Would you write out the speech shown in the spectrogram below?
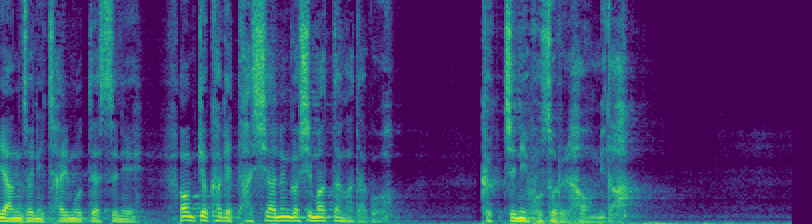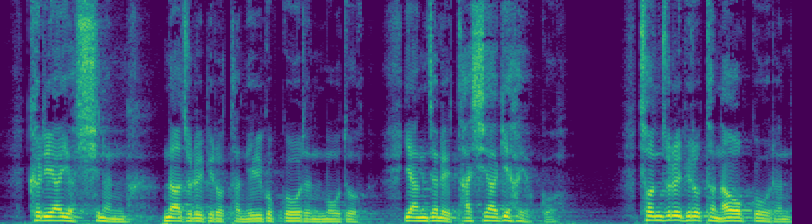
양전이 잘못됐으니 엄격하게 다시 하는 것이 마땅하다고 극진히 호소를 하옵니다. 그리하여 신은 나주를 비롯한 일곱 고을은 모두 양전을 다시 하게 하였고 전주를 비롯한 아홉 고을은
